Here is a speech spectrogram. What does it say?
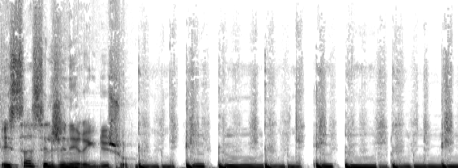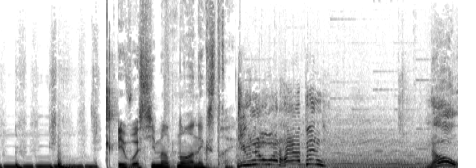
Et ça c'est le générique du show. Et voici maintenant un extrait. No.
